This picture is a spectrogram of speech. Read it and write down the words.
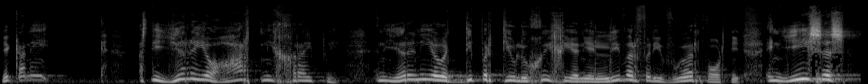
Jy kan nie as die Here jou hart nie gryp nie en die Here nie jou 'n dieper teologie gee en jy liewer vir die woord word nie en Jesus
